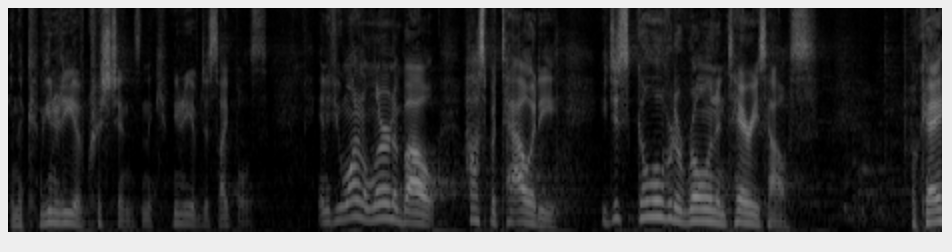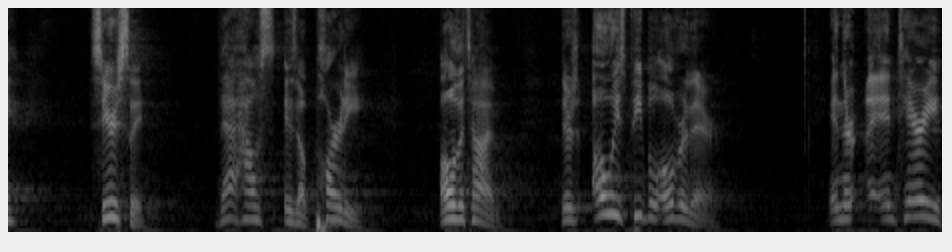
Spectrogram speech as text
in the community of Christians, in the community of disciples. And if you want to learn about hospitality, you just go over to Roland and Terry's house. Okay? Seriously, that house is a party all the time. There's always people over there. And there and Terry,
